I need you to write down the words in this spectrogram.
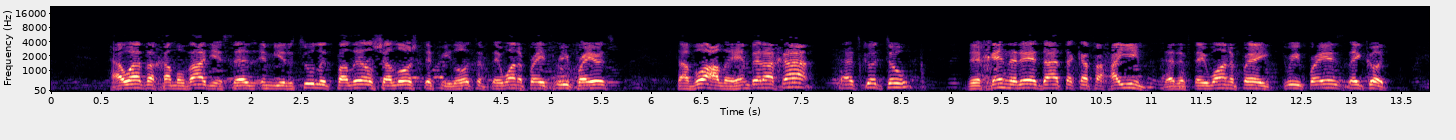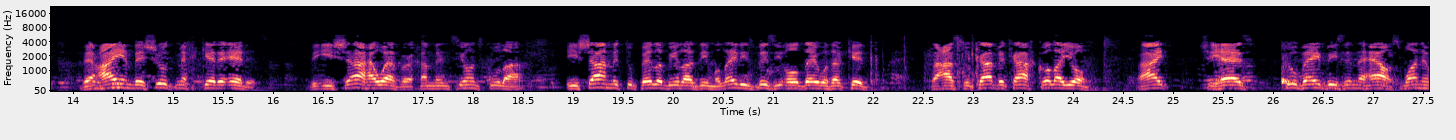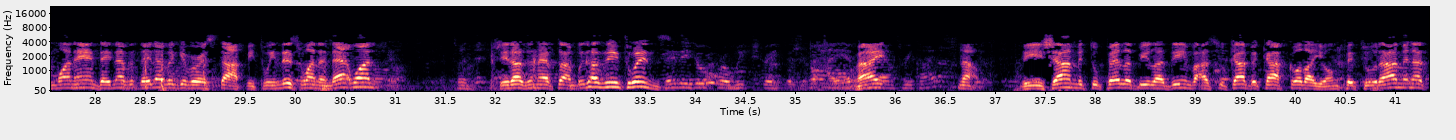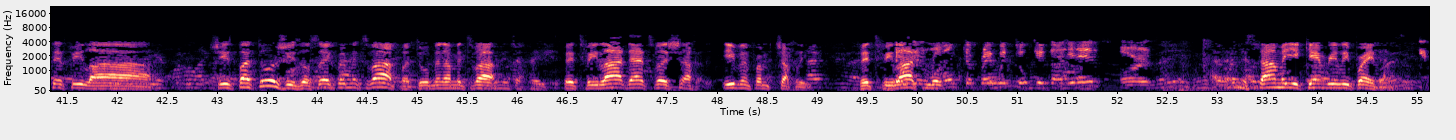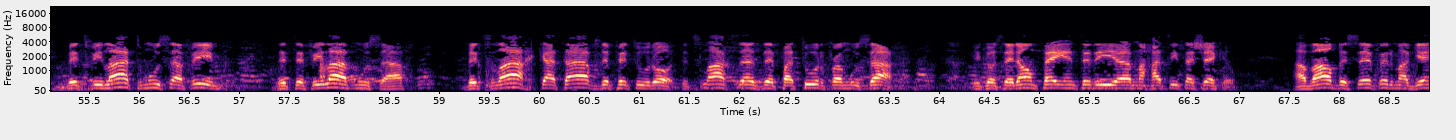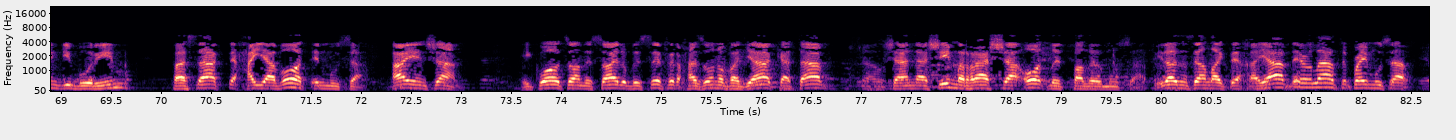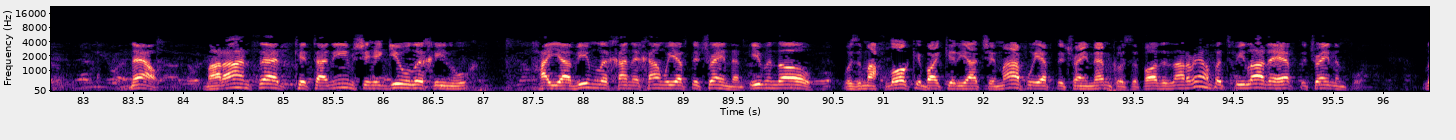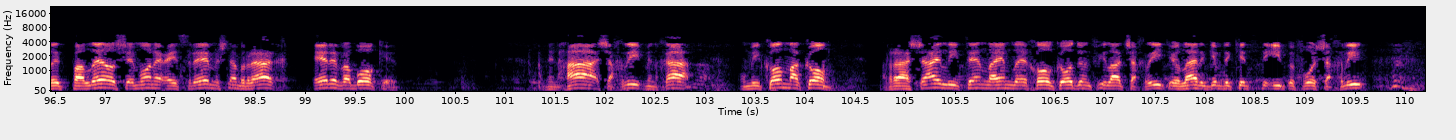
However, Chamuvadia says, "Im yirtzu litpalel shalosh tefilot." If they want to pray three prayers, tavo alehem beracha. That's good too. V'chen data kafahayim. That if they want to pray three prayers, they could. Ve'ayim beshut mechkere eretz. The isha, however, Chamension's kula, isha mitupela biladim. A lady's busy all day with her kids. Right? She has two babies in the house, one in one hand. They never they never give her a stop between this one and that one. She doesn't have time. But doesn't need twins. Say they do it for a week straight. Right? Three times? No. ואישה מטופלת בילדים ועסוקה בכך כל היום, פטורה מן התפילה. She's patur, she's עוסק במצווה, פטור מן המצווה. בתפילה, that's for shach, even from shachrit. בתפילת... Is it wrong to pray with two kids on your hands? Or Stama, you can't really pray that. בתפילת מוספים, the תפילה מוסף, The tzlach katav the peturot. The says the patur from musaf because they don't pay into the uh, mahatzit shekel. Aval besefer magen giburim pasak the hayavot in musaf. Ayin sham. He quotes on the side of besefer hazon ovadia katav shanashim rashaot litpalel musaf. He doesn't sound like they're hayav. They're allowed to pray musaf. Now, Maran said ketanim shehigiu lechinuch. חייבים לחנכם, we have to train them. Even though it was a mahloket by Kiryat Shema, we have to train them because the father's not around, but tefillah they have to train them for. להתפלל שמונה עשרה, משנה ברח, ערב הבוקר. מנחה, שחרית, מנחה, ומכל מקום, רשאי ליתן להם לאכול קודם תפילת שחרית, you're allowed to give the kids to eat before שחרית,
